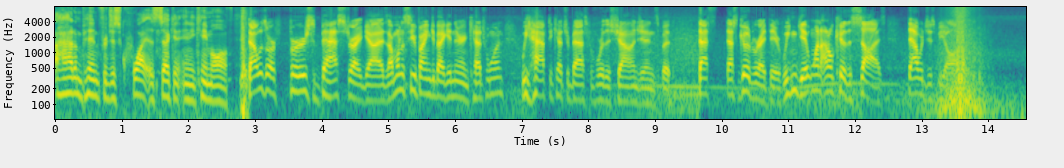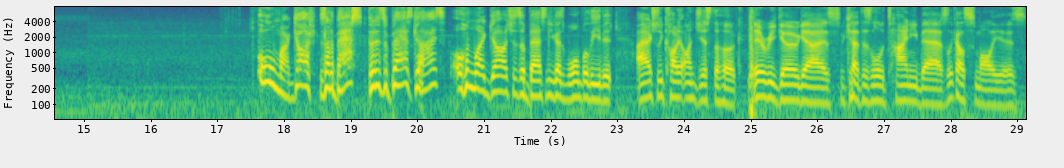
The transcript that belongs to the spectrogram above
I had him pinned for just quite a second and he came off. That was our first bass strike, guys. I want to see if I can get back in there and catch one. We have to catch a bass before this challenge ends, but that's that's good right there. If we can get one, I don't care the size. That would just be awesome. Oh my gosh, is that a bass? That is a bass, guys. Oh my gosh, it's a bass and you guys won't believe it. I actually caught it on just the hook. There we go, guys. We got this little tiny bass. Look how small he is.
